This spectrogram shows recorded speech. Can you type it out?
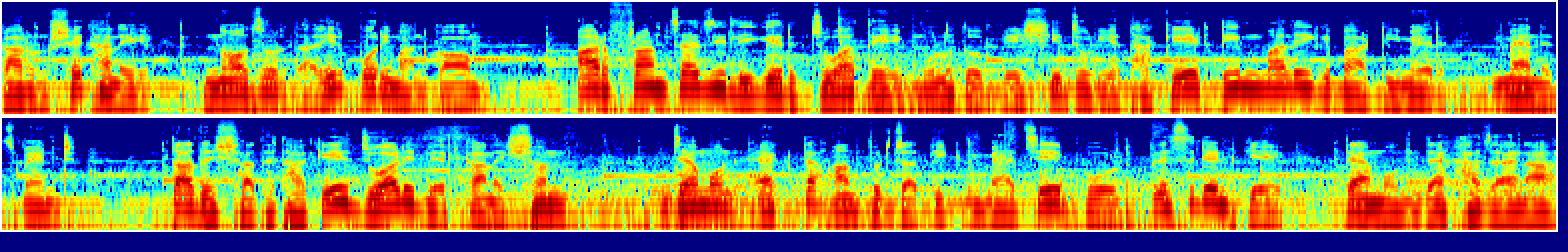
কারণ সেখানে নজরদারির পরিমাণ কম। আর ফ্রাঞ্চাইজি লিগের জুয়াতে মূলত বেশি জড়িয়ে থাকে টিম মালিক বা টিমের ম্যানেজমেন্ট। তাদের সাথে থাকে জুয়ারিদের কানেকশন। যেমন একটা আন্তর্জাতিক ম্যাচে বোর্ড প্রেসিডেন্টকে তেমন দেখা যায় না।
